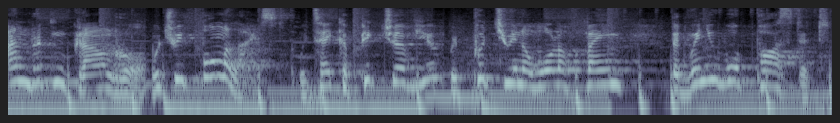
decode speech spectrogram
unwritten ground rule, which we formalized. We take a picture of you, we put you in a wall of fame, that when you walk past it,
